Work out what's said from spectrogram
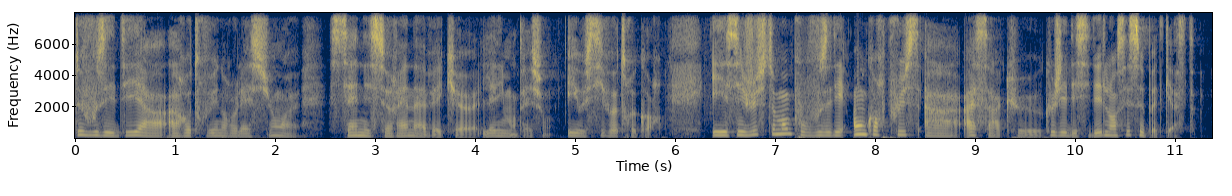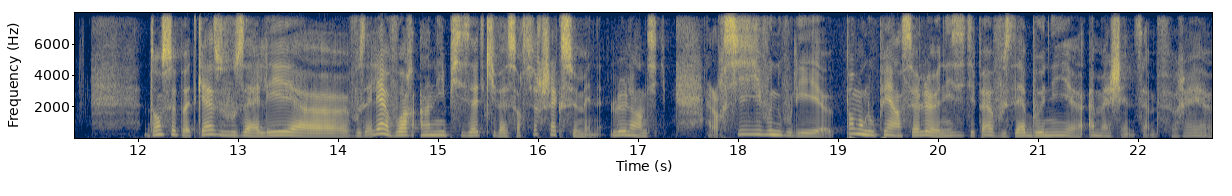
de vous aider à, retrouver une relation euh, saine et sereine avec euh, l'alimentation et aussi votre corps. Et c'est justement pour vous aider encore plus à, ça que j'ai décidé de lancer ce podcast. Dans ce podcast, vous allez, euh, vous allez avoir un épisode qui va sortir chaque semaine, le lundi. Alors si vous ne voulez euh, pas en louper un seul, euh, n'hésitez pas à vous abonner à ma chaîne, ça me ferait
